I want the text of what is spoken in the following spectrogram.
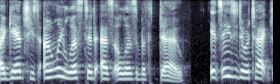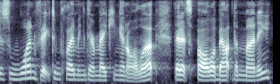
Again, she's only listed as Elizabeth Doe. It's easy to attack just one victim claiming they're making it all up, that it's all about the money.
